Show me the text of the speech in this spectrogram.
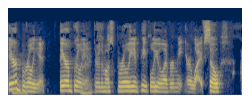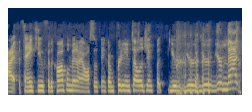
they're mm. brilliant they are brilliant right. they're the most brilliant people you'll ever meet in your life so I thank you for the compliment. I also think I'm pretty intelligent, but you're you're you're you're mat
